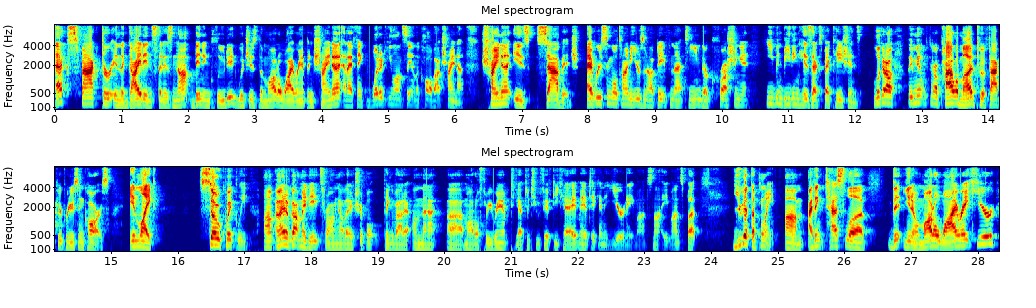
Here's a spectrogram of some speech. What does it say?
X factor in the guidance that has not been included, which is the Model Y ramp in China. And I think, what did Elon say on the call about China? China is savage. Every single time he hears an update from that team, they're crushing it, even beating his expectations. Look at how they went from a pile of mud to a factory producing cars in like so quickly. Um, I might have got my dates wrong now that I triple think about it on that uh, Model 3 ramp to get to 250K. It may have taken a year and eight months, not eight months, but you get the point. Um, I think Tesla that you know Model Y right here,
